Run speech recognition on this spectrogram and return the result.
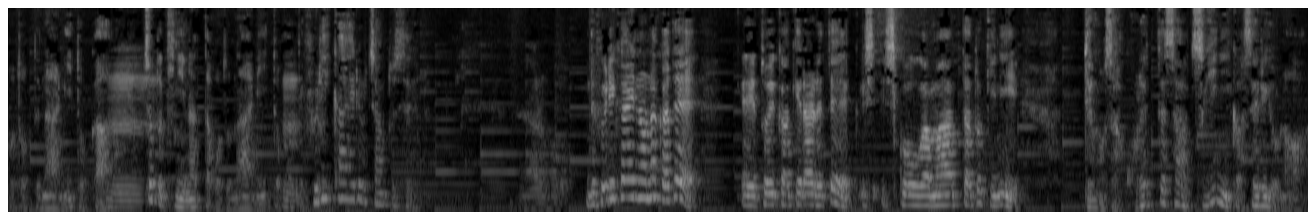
ことって何とか、うんちょっと気になったこと何とかって、うん振り返りをちゃんとしてる。なるほど。で、振り返りの中で、えー問いかけられて、し思考が回った時に、でもさ、これってさ、次に活かせるよな、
